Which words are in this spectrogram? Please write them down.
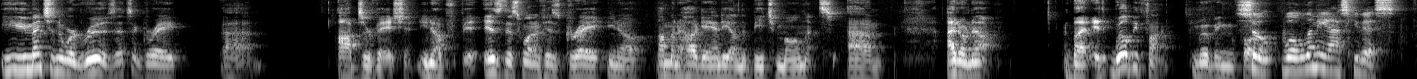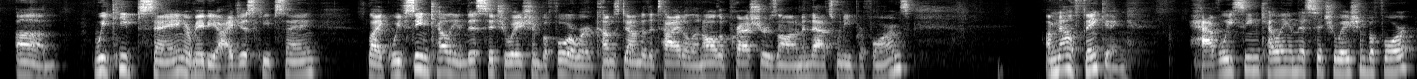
you mentioned the word ruse. That's a great uh, observation. You know, is this one of his great, you know, I'm going to hug Andy on the beach moments? Um, I don't know. But it will be fun moving forward. So, well, let me ask you this. Um, we keep saying, or maybe I just keep saying, like we've seen Kelly in this situation before where it comes down to the title and all the pressure's on him and that's when he performs. I'm now thinking, have we seen Kelly in this situation before?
